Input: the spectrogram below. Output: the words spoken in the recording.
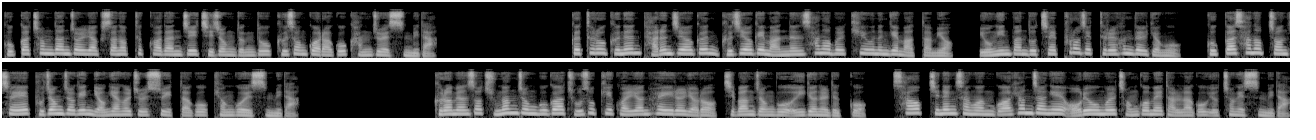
국가 첨단 전략 산업 특화단지 지정 등도 그 성과라고 강조했습니다. 끝으로 그는 다른 지역은 그 지역에 맞는 산업을 키우는 게 맞다며 용인 반도체 프로젝트를 흔들 경우 국가 산업 전체에 부정적인 영향을 줄 수 있다고 경고했습니다. 그러면서 중앙정부가 조속히 관련 회의를 열어 지방정부 의견을 듣고 사업 진행 상황과 현장의 어려움을 점검해 달라고 요청했습니다.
